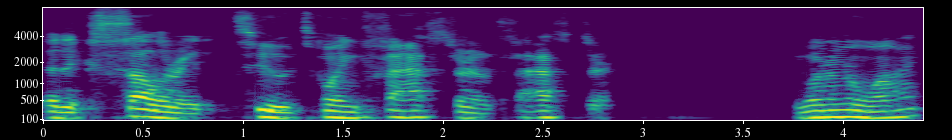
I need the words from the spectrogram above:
it accelerated too. It's going faster and faster. You want to know why?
